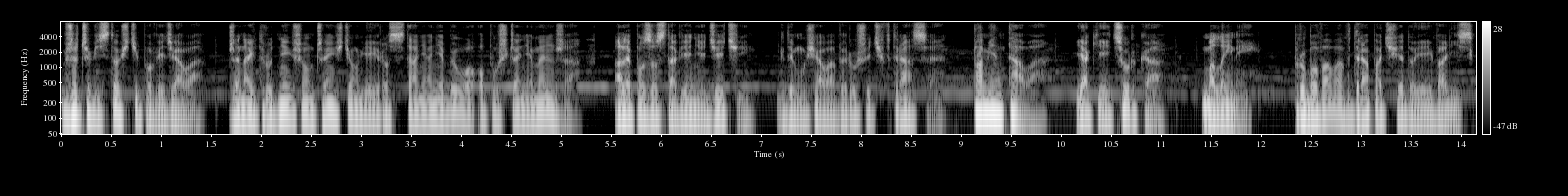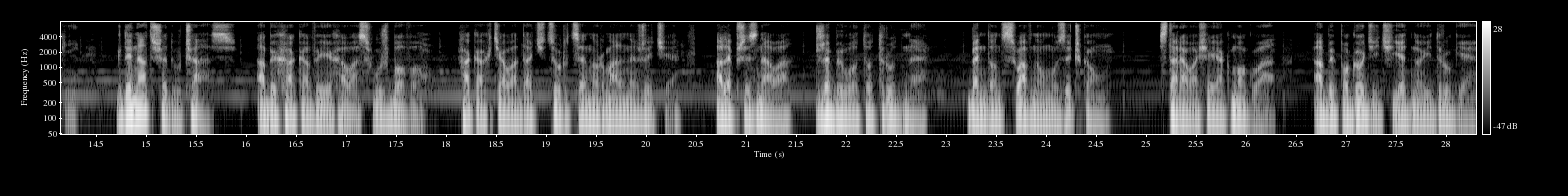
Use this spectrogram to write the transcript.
W rzeczywistości powiedziała, że najtrudniejszą częścią jej rozstania nie było opuszczenie męża, ale pozostawienie dzieci, gdy musiała wyruszyć w trasę. Pamiętała, jak jej córka, Malini, próbowała wdrapać się do jej walizki, gdy nadszedł czas, aby Haka wyjechała służbowo. Haka chciała dać córce normalne życie, ale przyznała, że było to trudne. Będąc sławną muzyczką, starała się jak mogła, aby pogodzić jedno i drugie,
